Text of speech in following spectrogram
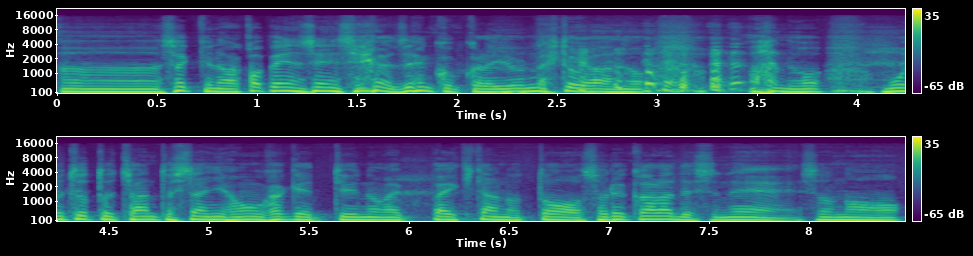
うーんさっきの赤ペン先生が全国からいろんな人があの あのもうちょっとちゃんとした日本語書けっていうのがいっぱい来たのとそれからですねその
